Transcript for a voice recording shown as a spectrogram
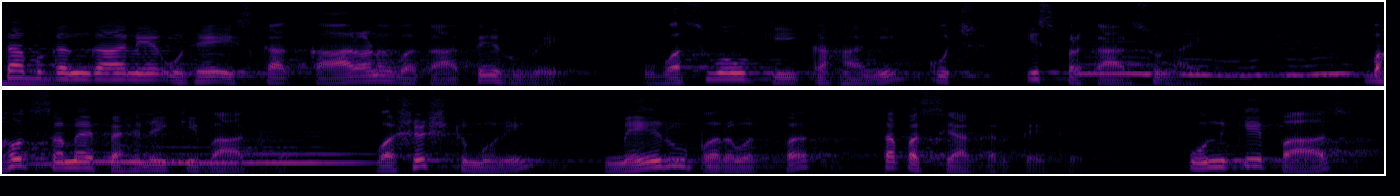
तब गंगा ने उन्हें इसका कारण बताते हुए वसुओं की कहानी कुछ इस प्रकार सुनाई। बहुत समय पहले की बात है। वशिष्ठ मुनि मेरु पर्वत पर तपस्या करते थे। उनके पास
